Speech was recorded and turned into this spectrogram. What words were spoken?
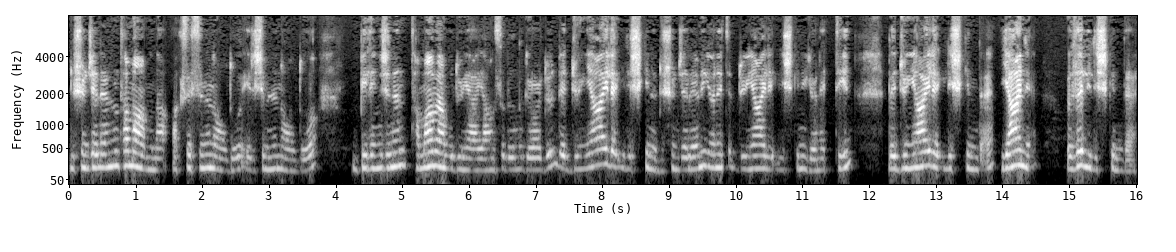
düşüncelerinin tamamına aksesinin olduğu, erişiminin olduğu bilincinin tamamen bu dünyaya yansıdığını gördüğün ve dünya ile ilişkini, düşüncelerini yönetip dünya ile ilişkini yönettiğin ve dünya ile ilişkinde yani özel ilişkinde,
